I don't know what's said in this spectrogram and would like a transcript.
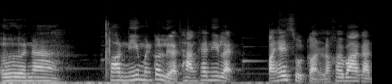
เออน่าตอนนี้มันก็เหลือทางแค่นี้แหละ ไปให้สุดก่อนแล้วค่อยว่ากัน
